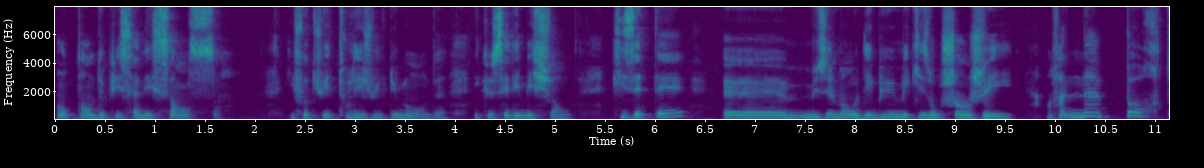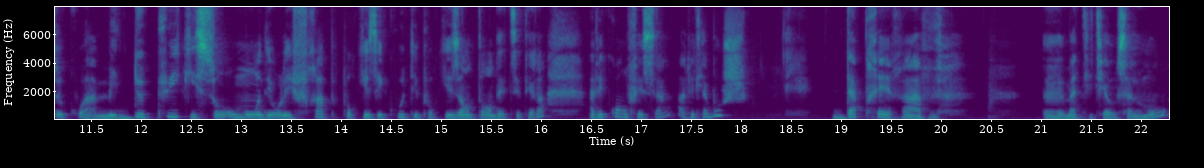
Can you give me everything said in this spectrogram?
entend depuis sa naissance, qu'il faut tuer tous les juifs du monde et que c'est des méchants, qu'ils étaient euh, musulmans au début mais qu'ils ont changé. Enfin, n'importe quoi, mais depuis qu'ils sont au monde et on les frappe pour qu'ils écoutent et pour qu'ils entendent, etc. Avec quoi on fait ça? Avec la bouche. D'après Rav, euh, Matitya Salomon,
